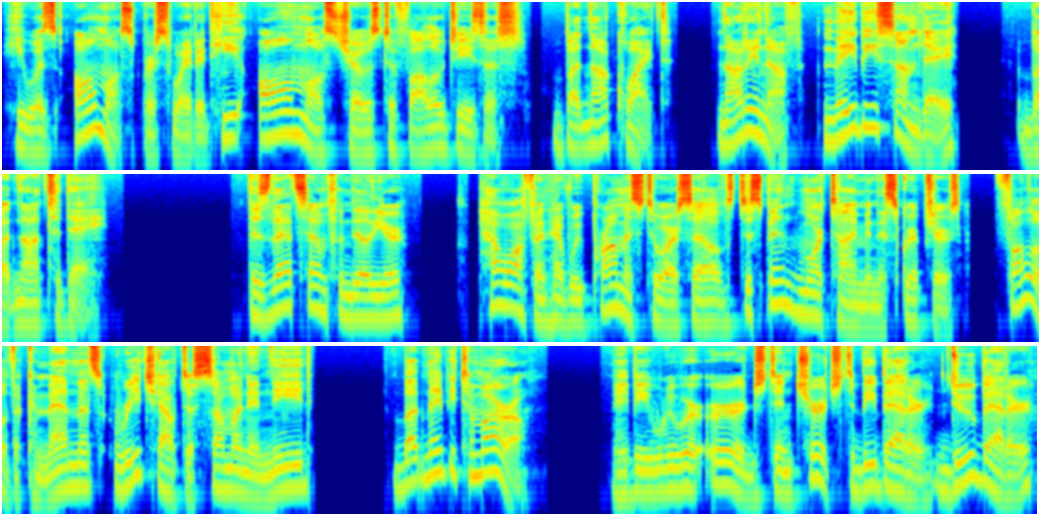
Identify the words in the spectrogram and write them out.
He was almost persuaded. He almost chose to follow Jesus, but not quite. Not enough. Maybe someday, but not today. Does that sound familiar? How often have we promised to ourselves to spend more time in the scriptures, follow the commandments, reach out to someone in need, but maybe tomorrow? Maybe we were urged in church to be better, do better,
